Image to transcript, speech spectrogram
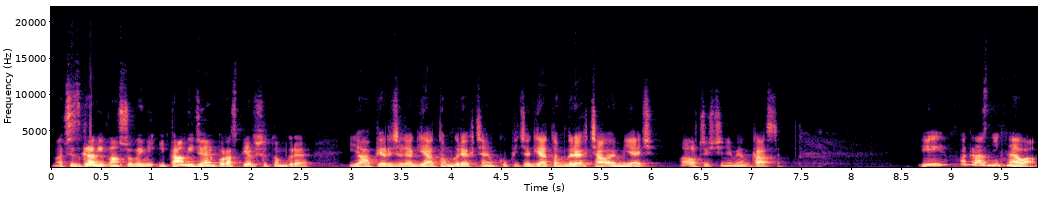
Znaczy z grami planszowymi i tam widziałem po raz pierwszy tą grę. Ja pierdziel, jak ja tą grę chciałem kupić, jak ja tą grę chciałem mieć, no ale oczywiście nie miałem kasy. I ta gra zniknęła.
